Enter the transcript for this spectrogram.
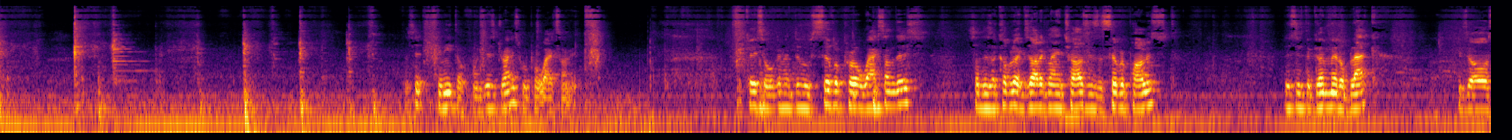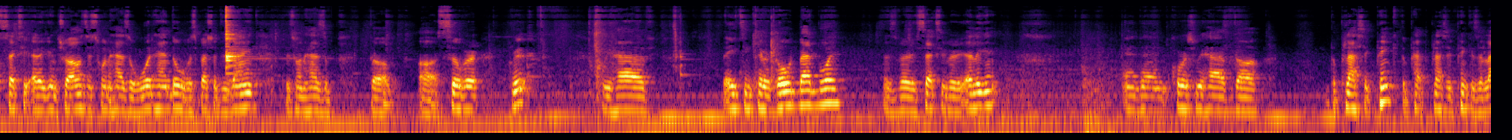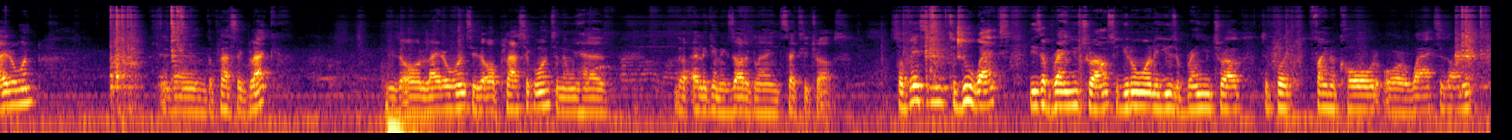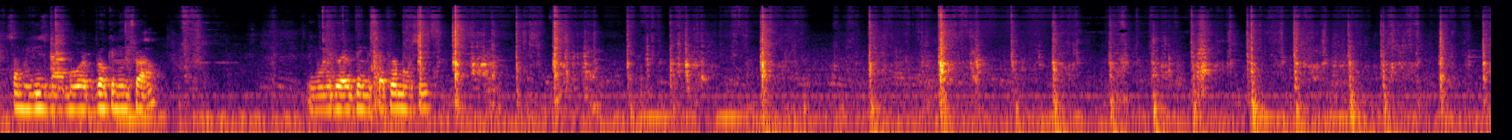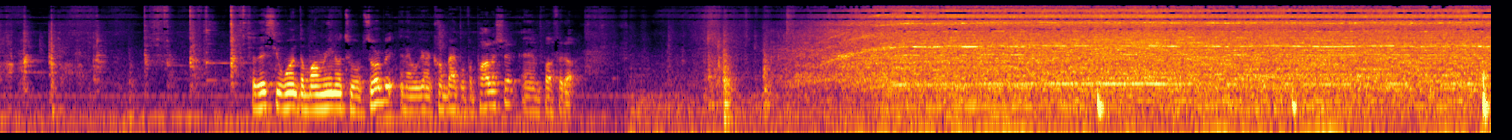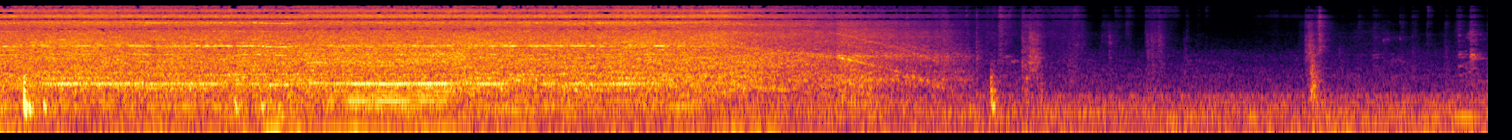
That's it, finito. When this dries, we'll put wax on it. Okay, so we're gonna do silver pearl wax on this. So there's a couple of exotic line trousers, the silver polished. This is the gunmetal black. These are all sexy, elegant trowels. This one has a wood handle with a special design. This one has the, the uh, silver grip. We have the 18 karat gold bad boy. That's very sexy, very elegant. And then of course we have the the plastic pink. The plastic pink is a lighter one. And then the plastic black. These are all lighter ones. These are all plastic ones. And then we have the elegant exotic line sexy trowels. So basically to do wax, These are brand new trowels, so you don't want to use a brand new trowel to put finer coat or waxes on it. So I'm gonna use my more broken in trowel. You want to do everything in circular motions. So this you want the marmorino to absorb it and then we're gonna come back with a polisher and buff it up.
